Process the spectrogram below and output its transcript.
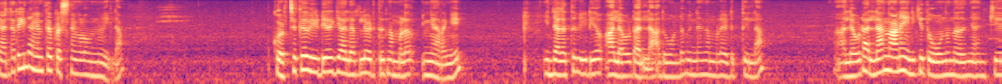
ഗ്യാലറിയിൽ അങ്ങനത്തെ പ്രശ്നങ്ങളൊന്നുമില്ല. കുറച്ചൊക്കെ വീഡിയോ ഗ്യാലറിയിലെടുത്ത് നമ്മൾ നമ്മൾ ഇങ്ങിറങ്ങി ഇതിന്റെ അകത്ത് വീഡിയോ അലൗഡ് അല്ല. അതുകൊണ്ട് പിന്നെ നമ്മൾ എടുത്തില്ല. അലൗഡ് അല്ല എന്നാണ് എനിക്ക് തോന്നുന്നത്. ഞാൻ എനിക്ക്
